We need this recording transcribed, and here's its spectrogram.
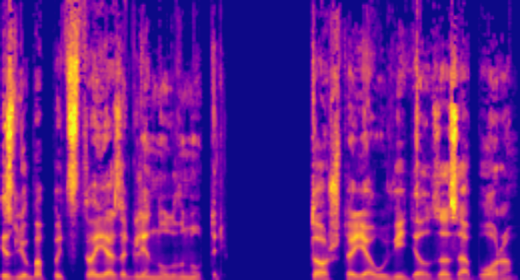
Из любопытства я заглянул внутрь. То, что я увидел за забором,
